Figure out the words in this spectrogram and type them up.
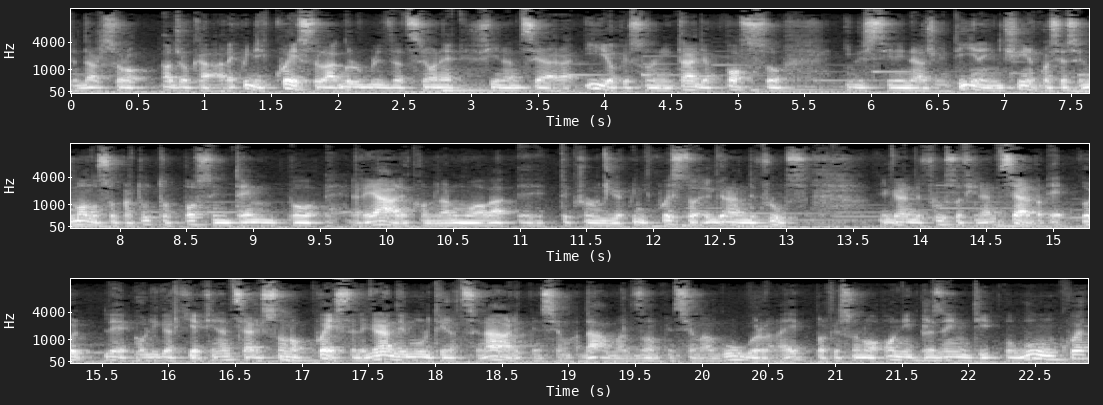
andarselo a giocare. Quindi questa è la globalizzazione finanziaria. Io che sono in Italia posso investire in Argentina, in Cina, in qualsiasi modo, soprattutto posso in tempo reale con la nuova eh, tecnologia. Quindi questo è il grande flusso il grande flusso finanziario e le oligarchie finanziarie sono queste, le grandi multinazionali, pensiamo ad Amazon, pensiamo a Google, a Apple, che sono onnipresenti ovunque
